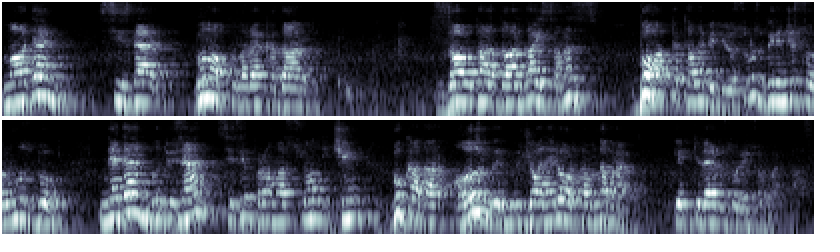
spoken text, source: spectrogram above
Madem sizler bu noktalara kadar zorda, dardaysanız bu hakkı talep ediyorsunuz. Birinci sorumuz bu. Neden bu düzen sizi promosyon için bu kadar ağır bir mücadele ortamında bıraktı? Yetkililere bu soruyu sormak lazım.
